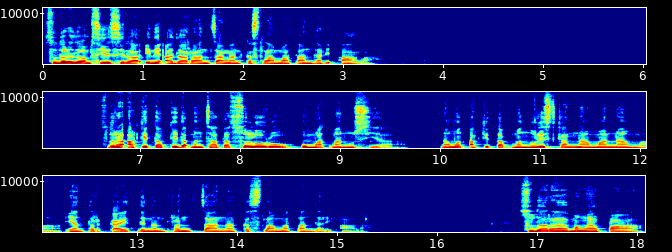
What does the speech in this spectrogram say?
Saudara dalam silsilah ini ada rancangan keselamatan dari Allah. Saudara Alkitab tidak mencatat seluruh umat manusia, namun Alkitab menuliskan nama-nama yang terkait dengan rencana keselamatan dari Allah. Saudara, mengapa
